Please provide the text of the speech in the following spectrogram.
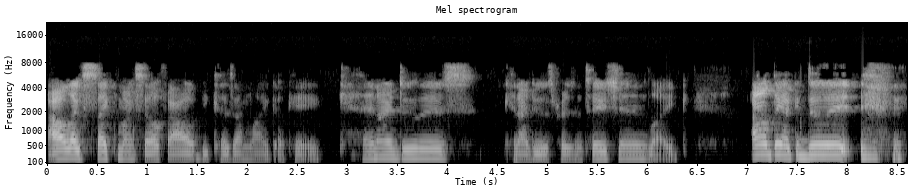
I'll like psych myself out because I'm like, okay, can I do this? Can I do this presentation? Like, I don't think I can do it.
